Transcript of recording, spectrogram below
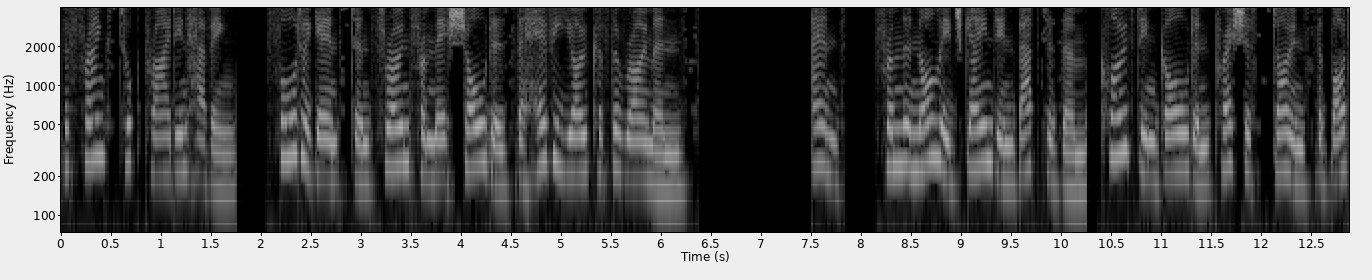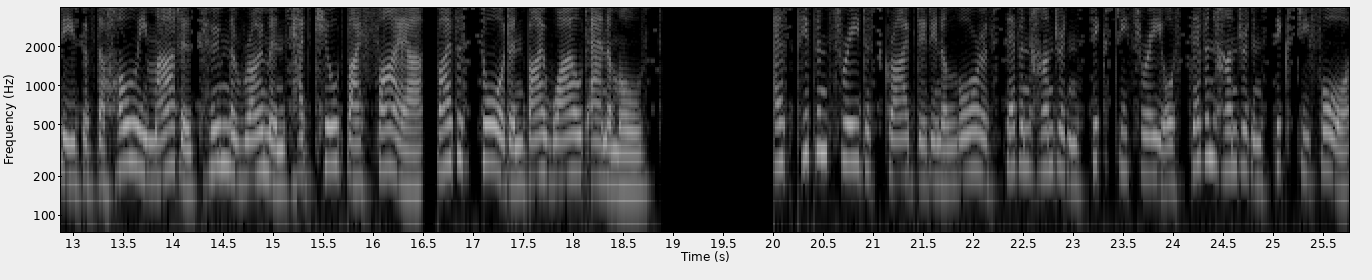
The Franks took pride in having fought against and thrown from their shoulders the heavy yoke of the Romans and from the knowledge gained in baptism, clothed in gold and precious stones the bodies of the holy martyrs whom the Romans had killed by fire, by the sword and by wild animals." As Pippin III described it in a law of 763 or 764,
